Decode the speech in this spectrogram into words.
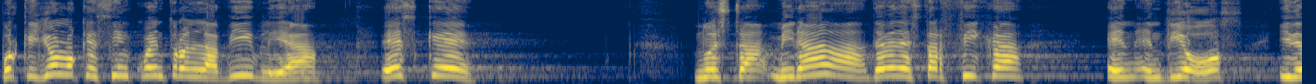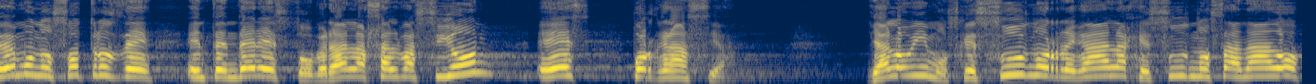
porque yo lo que sí encuentro en la Biblia es que nuestra mirada debe de estar fija en, Dios y debemos nosotros de entender esto, ¿verdad? La salvación es por gracia. Ya lo vimos, Jesús nos regala, Jesús nos ha dado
